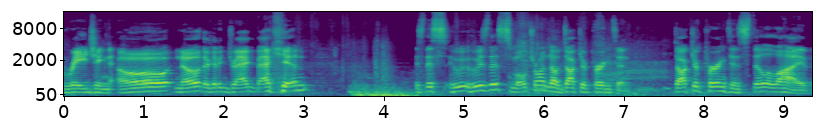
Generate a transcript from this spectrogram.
raging. Oh, no, they're getting dragged back in. Is this, who, who is this? Smoltron? No, Dr. Purrington. Dr. Purrington's still alive.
